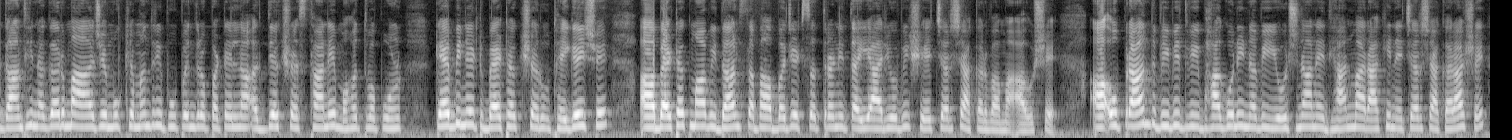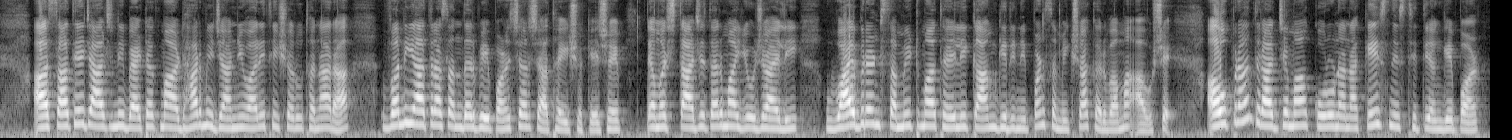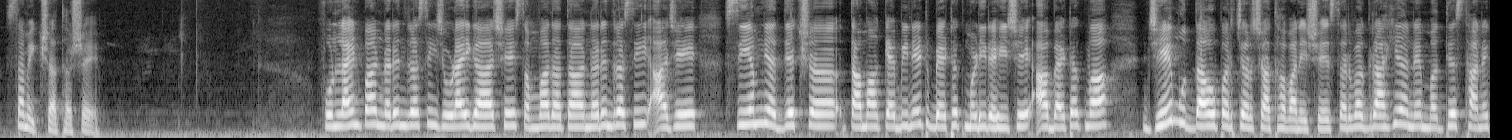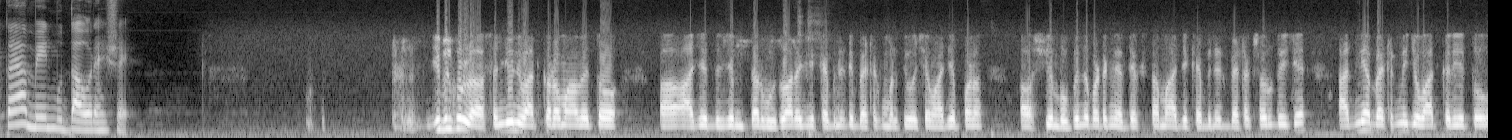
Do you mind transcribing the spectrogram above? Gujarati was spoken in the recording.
ગાંધીનગરમાં આજે મુખ્યમંત્રી ભૂપેન્દ્ર પટેલના અધ્યક્ષ સ્થાને મહત્વપૂર્ણ કેબિનેટ બેઠક શરૂ થઈ ગઈ છે. આ બેઠકમાં વિધાનસભા બજેટ સત્રની તૈયારીઓ વિશે ચર્ચા કરવામાં આવશે. આ ઉપરાંત વિવિધ વિભાગોની નવી યોજનાને ધ્યાનમાં રાખીને ચર્ચા કરાશે. આ સાથે જ આજની બેઠકમાં અઢારમી જાન્યુઆરીથી શરૂ થનારા વનયાત્રા સંદર્ભે પણ ચર્ચા થઈ શકે છે. તેમજ તાજેતરમાં યોજાયેલી વાયબ્રન્ટ સમિટમાં થયેલી કામગીરીની પણ સમીક્ષા કરવામાં આવશે. આ ઉપરાંત રાજ્યમાં કોરોનાના કેસની સ્થિતિ અંગે પણ સમીક્ષા થશે. ફોનલાઈન પર નરેન્દ્રસિંહ જોડાઈ ગયા છે. સંવાદદાતા નરેન્દ્રસિંહ, આજે સીએમની અધ્યક્ષતામાં કેબિનેટ બેઠક મળી રહી છે. આ બેઠકમાં જે મુદ્દાઓ પર ચર્ચા થવાની છે, સર્વગ્રાહી અને મધ્યસ્થાને કયા મેઇન મુદ્દાઓ રહેશે? જી, બિલકુલ. સંજીવની વાત કરવામાં આવે તો આજે જેમ દર બુધવારે જે કેબિનેટની બેઠક મળતી હોય છે આજે પણ સીએમ ભૂપેન્દ્ર પટેલની અધ્યક્ષતામાં આજે કેબિનેટ બેઠક શરૂ થઈ છે. આજની આ બેઠકની જો વાત કરીએ તો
